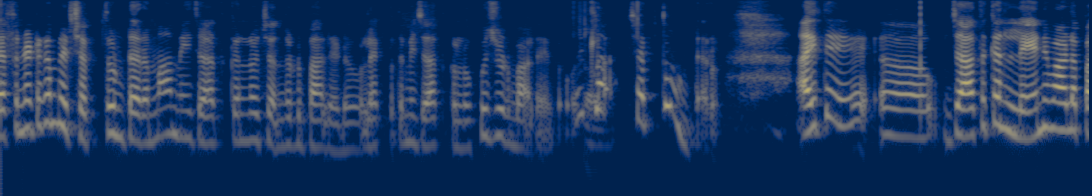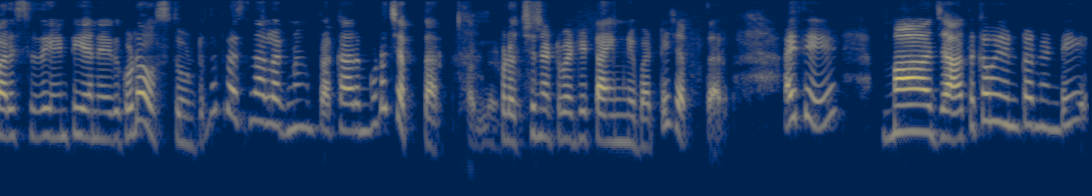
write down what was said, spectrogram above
డెఫినెట్గా మీరు చెప్తూ ఉంటారమ్మా మీ జాతకంలో చంద్రుడు బాలేడు లేకపోతే మీ జాతకంలో కుజుడు బాలేడు ఇట్లా చెప్తూ ఉంటారు. అయితే జాతకం లేని వాళ్ళ పరిస్థితి ఏంటి అనేది కూడా వస్తూ ఉంటుంది. ప్రశ్న లగ్నం ప్రకారం కూడా చెప్తారు. ఇప్పుడు వచ్చినటువంటి టైంని బట్టి చెప్తారు. అయితే మా జాతకం ఏంటోనండి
